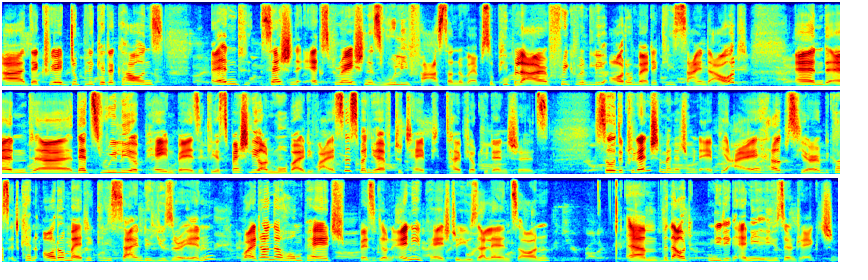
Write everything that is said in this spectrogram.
Uh, they create duplicate accounts. And session expiration is really fast on the web. So people are frequently automatically signed out. And, and uh, that's really a pain basically, especially on mobile devices when you have to type, type your credentials. So the credential management API helps here because it can automatically sign the user in right on the home page, basically on any page the user lands on, um, without needing any user interaction.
